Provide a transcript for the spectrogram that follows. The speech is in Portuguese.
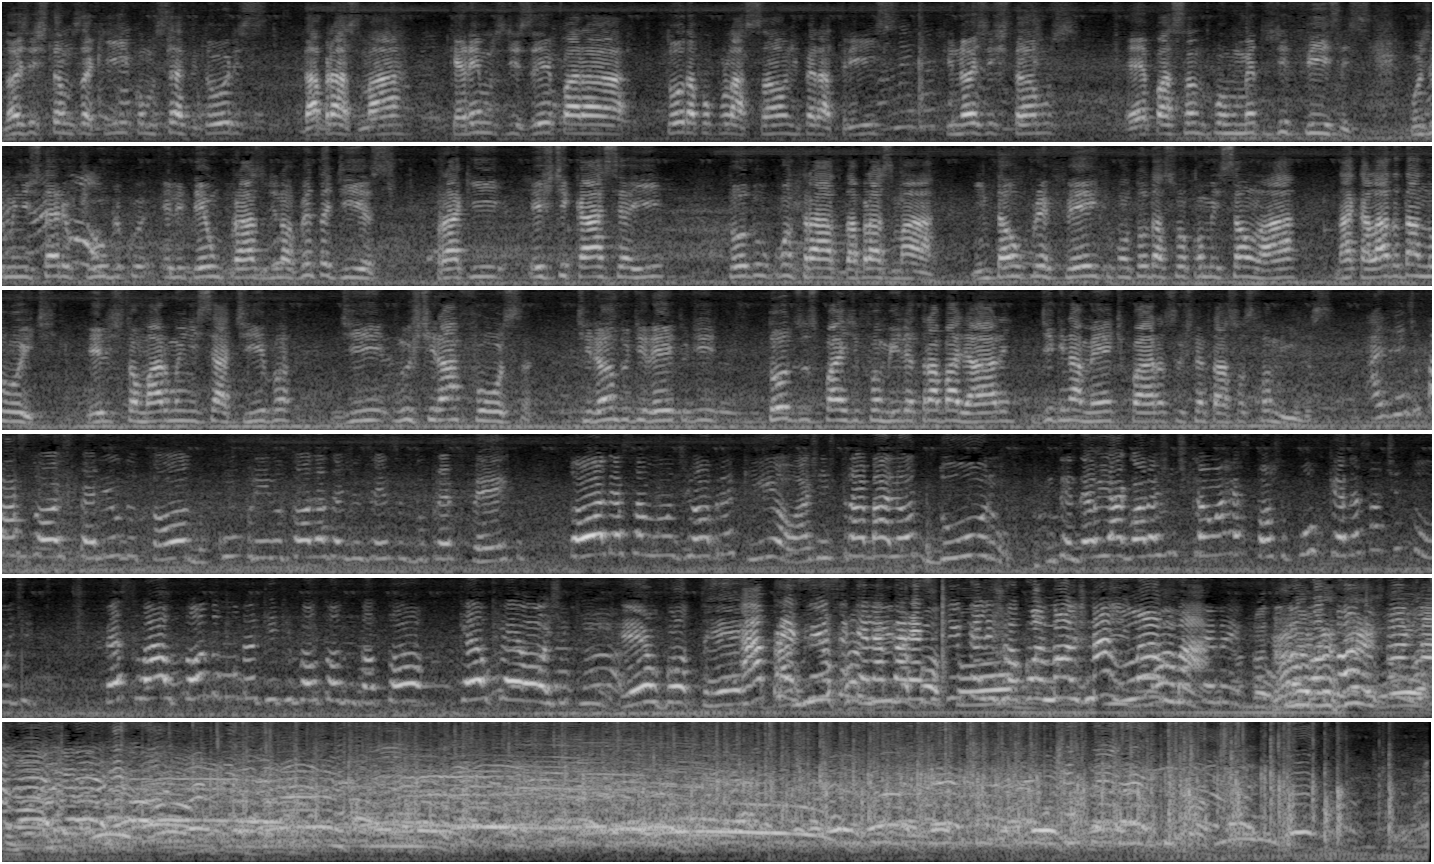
Nós estamos aqui como servidores da Brasmar. Queremos dizer para toda a população de Imperatriz que nós estamos é, passando por momentos difíceis, pois o Ministério Público ele deu um prazo de 90 dias para que esticasse aí todo o contrato da Brasmar. Então o prefeito, com toda a sua comissão lá, na calada da noite, eles tomaram uma iniciativa de nos tirar a força, tirando o direito de todos os pais de família trabalharem dignamente para sustentar suas famílias. A gente passou esse período todo cumprindo todas as exigências do prefeito, toda essa mão de obra aqui, ó. A gente trabalhou duro, entendeu? E agora a gente quer uma resposta por que dessa atitude. Pessoal, todo mundo aqui que votou no doutor, quer o que hoje aqui? Eu votei. A presença que ele aparece aqui, que ele jogou nós na lama. Jogou todos nós na lama.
